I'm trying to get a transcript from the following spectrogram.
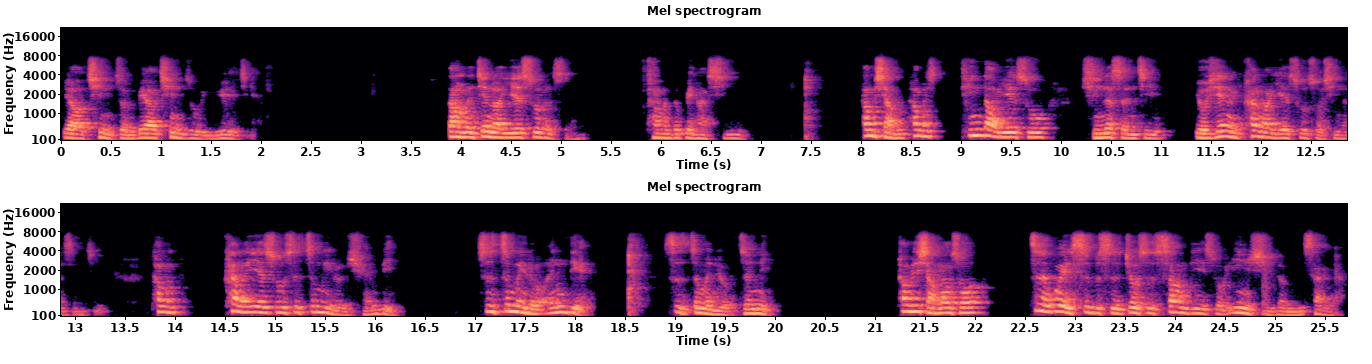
要庆，准备要庆祝逾越节。当他们见到耶稣的时候，他们都被他吸引。他们想，他们听到耶稣行的神迹，有些人看到耶稣所行的神迹，他们看到耶稣是这么有权柄，是这么有恩典，是这么有真理。他们想到说，这位是不是就是上帝所应许的弥赛亚？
